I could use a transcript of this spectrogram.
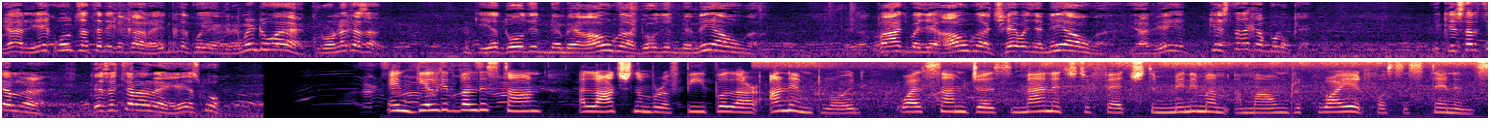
यार, ये कौन सा तरीका कार है? इनका कोई एग्रीमेंट हुआ है कोरोना के साथ कि ये दो दिन में मैं आऊँगा, दो दिन में नहीं आऊँगा? पाँच बजे आऊँगा छः बजे नहीं आऊँगा यार ये किस तरह का मुल्क है ये किस तरह चल रहा है कैसे चला रहे हैं इसको In Gilgit-Baltistan, a large number of people are unemployed, while some just manage to fetch the minimum amount required for sustenance.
